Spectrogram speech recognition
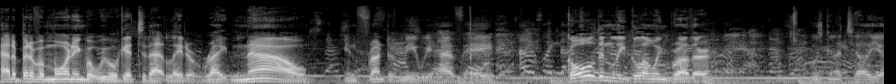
Had a bit of a morning, but we will get to that later. Right now, in front of me, we have a goldenly glowing brother who's going to tell you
